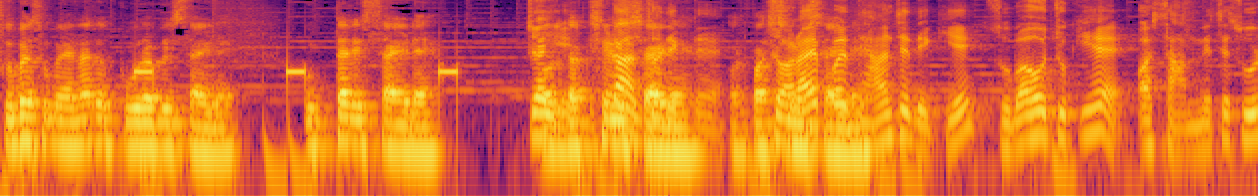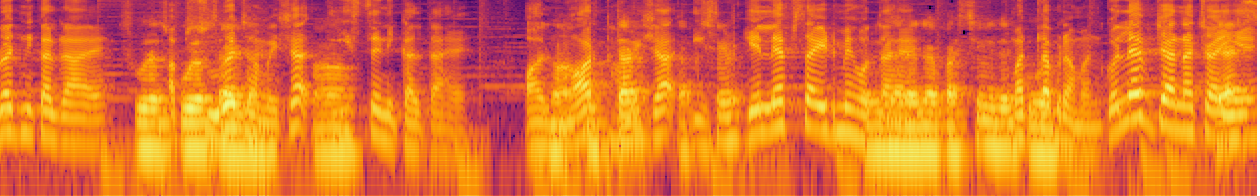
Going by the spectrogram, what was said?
सुबह सुबह है ना तो पूरब इस साइड है उत्तर इस साइड है चलिए दक्षिण इसका इस आंसर है, देखते हैं। चौराहे पर ध्यान से देखिए सुबह हो चुकी है और सामने से सूरज निकल रहा है। सूरज अब सूरज हमेशा हाँ। ईस्ट से निकलता है और हाँ, नॉर्थ हमेशा ईस्ट के लेफ़्ट साइड में होता है। मतलब रमन को लेफ़्ट जाना चाहिए।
